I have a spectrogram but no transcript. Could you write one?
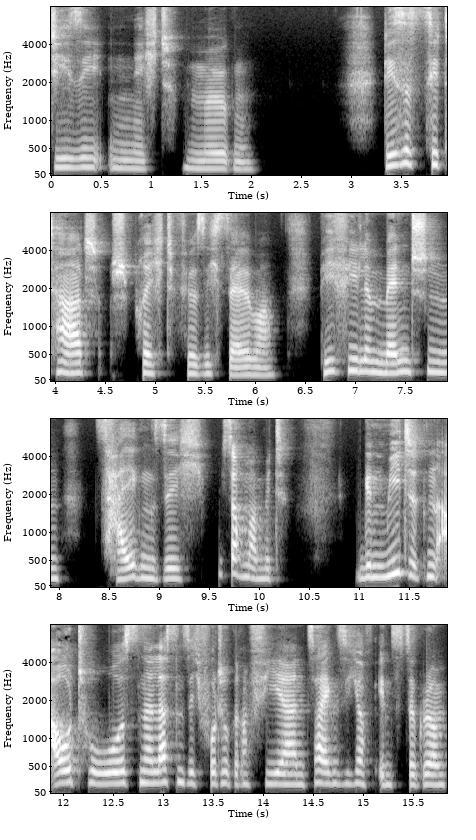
die sie nicht mögen. Dieses Zitat spricht für sich selber. Wie viele Menschen zeigen sich, ich sag mal, mit gemieteten Autos, ne, lassen sich fotografieren, zeigen sich auf Instagram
